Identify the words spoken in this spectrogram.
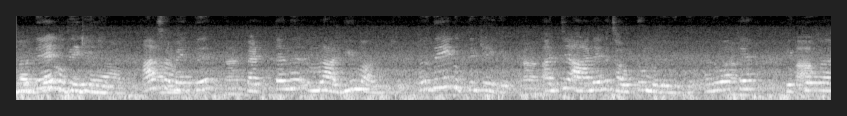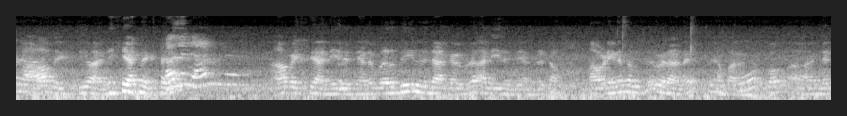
വെറുതെ കുത്തിരിക്കുന്നു. ആ സമയത്ത് പെട്ടെന്ന് നമ്മൾ അടിയും വാങ്ങിക്കും. വെറുതെ കുത്തിരിക്കും അഞ്ച് ആനേനെ ചവിട്ടും മുതൽ അതുപോലെ ആ- വ്യക്തി അനിയാണ് അല്ല ഞാൻ ആ വ്യക്തി അനിയ തന്നെയാണ്. വെറുതെ ഇതിന്റെ ആൾക്കാരോട് അനിയ തന്നെയാണ് കേട്ടോ. അവണീനെ സംബന്ധിച്ച് ഇവരാണ് ഞാൻ പറഞ്ഞത് അപ്പോൾ ഞാൻ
